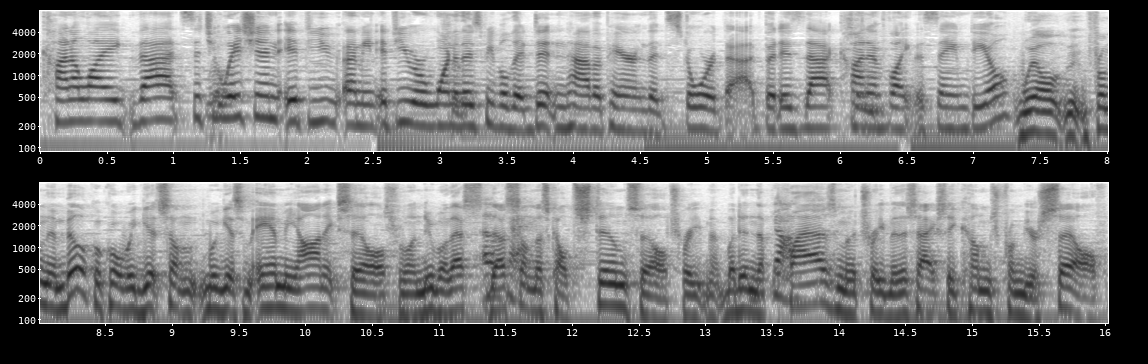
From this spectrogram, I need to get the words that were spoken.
kind of like that situation if you i mean if you were one of those people that didn't have a parent that stored that but is that kind so, of like the same deal? Well from the umbilical cord we get some we get some amniotic cells from a newborn that's okay. that's something that's called stem cell treatment but in the plasma treatment this actually comes from yourself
